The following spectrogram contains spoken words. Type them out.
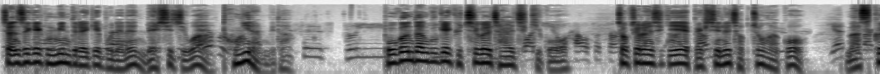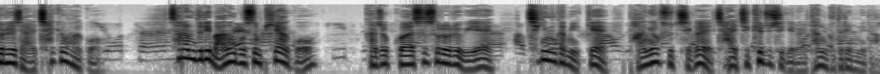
전 세계 국민들에게 보내는 메시지와 동일합니다. 보건당국의 규칙을 잘 지키고 적절한 시기에 백신을 접종하고 마스크를 잘 착용하고 사람들이 많은 곳은 피하고 가족과 스스로를 위해 책임감 있게 방역 수칙을 잘 지켜주시기를 당부드립니다.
